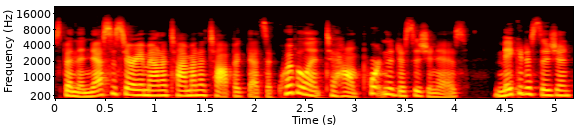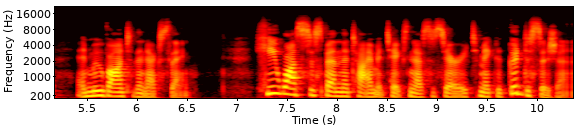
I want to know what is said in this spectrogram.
spend the necessary amount of time on a topic that's equivalent to how important the decision is, make a decision, and move on to the next thing. He wants to spend the time it takes necessary to make a good decision,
